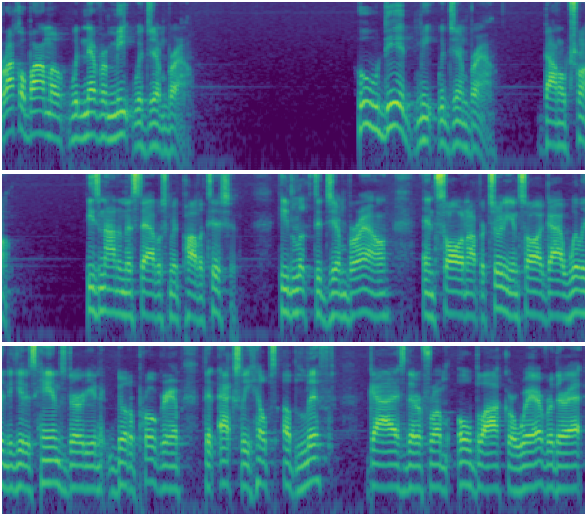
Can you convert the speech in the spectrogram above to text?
Barack Obama would never meet with Jim Brown. Who did meet with Jim Brown? Donald Trump. He's not an establishment politician. He looked at Jim Brown and saw an opportunity and saw a guy willing to get his hands dirty and build a program that actually helps uplift guys that are from O Block or wherever they're at,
